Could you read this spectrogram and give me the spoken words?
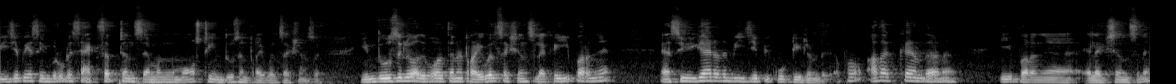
B J P's improved is acceptance among most Hindus and tribal sections ഹിന്ദുസിലും അതുപോലെ തന്നെ ട്രൈബൽ സെക്ഷൻസിലൊക്കെ ഈ പറഞ്ഞ സ്വീകാര്യത ബി ജെ പി കൂട്ടിയിട്ടുണ്ട്. അപ്പോൾ അതൊക്കെ എന്താണ്? ഈ പറഞ്ഞ ഇലക്ഷൻസിന്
